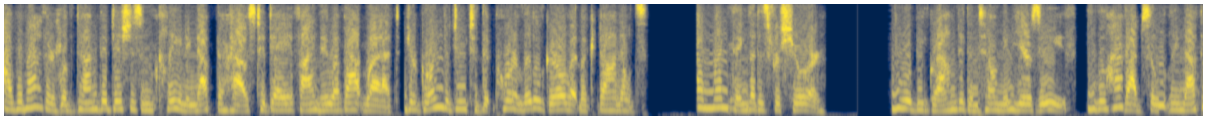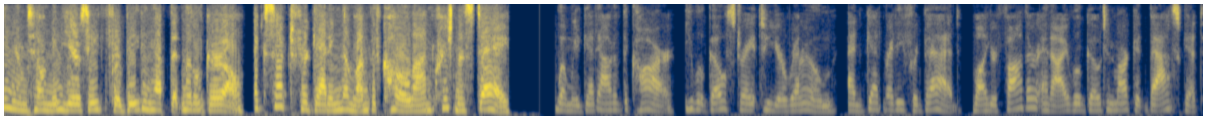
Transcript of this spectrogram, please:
I would rather have done the dishes and cleaning up the house today if I knew about what you're going to do to the poor little girl at McDonald's. And one thing that is for sure. You will be grounded until New Year's Eve. You will have absolutely nothing until New Year's Eve for beating up that little girl, except for getting the lump of coal on Christmas Day. When we get out of the car, you will go straight to your room and get ready for bed, while your father and I will go to Market Basket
